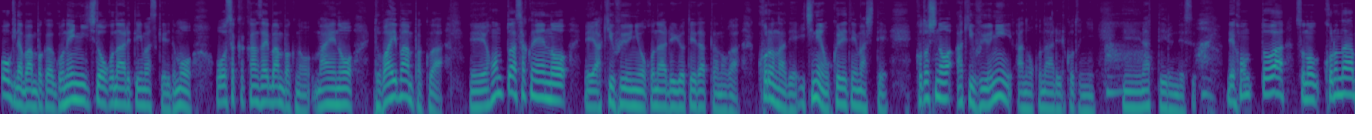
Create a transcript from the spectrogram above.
大きな万博は5年に一度行われていますけれども、大阪・関西万博の前のドバイ万博は、えー、本当は昨年の秋冬に行われる予定だったのが、コロナで1年遅れていまして、今年の秋冬にあの行われることに、えー、なっているんです。はい、で、本当はそのコロナ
